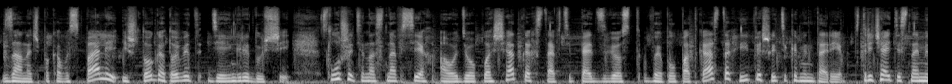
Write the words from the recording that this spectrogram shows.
за ночь, пока вы спали, и что готовит день грядущий. Слушайте нас на всех аудиоплощадках, ставьте 5 звезд в Apple подкастах и пишите комментарии. Встречайте с нами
